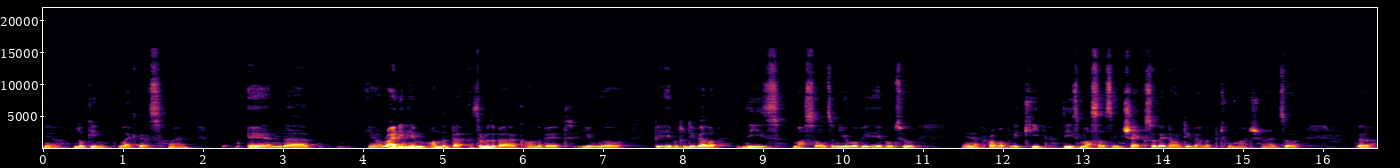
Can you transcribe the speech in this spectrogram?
you know looking like this right? and uh, you know riding him on the back through the back on the bit you will be able to develop these muscles and you will be able to yeah, probably keep these muscles in check so they don't develop too much right? So the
